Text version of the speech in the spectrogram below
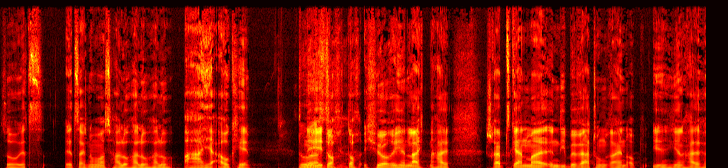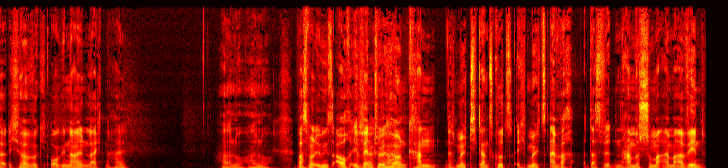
So, jetzt, jetzt sag ich noch mal was. Hallo, hallo, hallo. Ah, ja, okay. Du nee, doch, dich- doch, ich höre hier einen leichten Hall. Schreibt's gerne mal in die Bewertung rein, ob ihr hier einen Hall hört. Ich höre wirklich original einen leichten Hall. Hallo, hallo. Was man übrigens auch Ich eventuell hör hören kann, das möchte ich ganz kurz, ich möchte es einfach, das wir, dann haben wir es schon mal einmal erwähnt.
